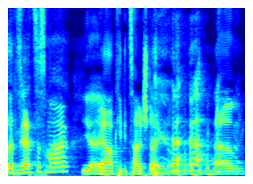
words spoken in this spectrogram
als letztes Mal. Ja, ja. ja, okay, die Zahlen steigen noch. ähm,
